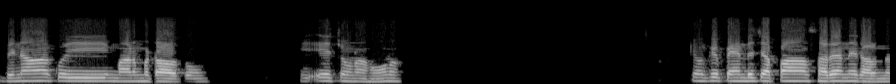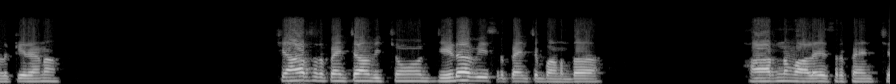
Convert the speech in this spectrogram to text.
ਬਿਨਾਂ ਕੋਈ ਮਨ ਮਟਾਵ ਤੋਂ ਇਹ ਚੋਣਾਂ ਹੋਣ। ਕਿਉਂਕਿ ਪਿੰਡ 'ਚ ਆਪਾਂ ਸਾਰਿਆਂ ਨੇ ਰਲ ਮਿਲ ਕੇ ਰਹਿਣਾ। ਚਾਰ ਸਰਪੰਚਾਂ ਵਿੱਚੋਂ ਜਿਹੜਾ ਵੀ ਸਰਪੰਚ ਬਣਦਾ, ਹਾਰਨ ਵਾਲੇ ਸਰਪੰਚ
